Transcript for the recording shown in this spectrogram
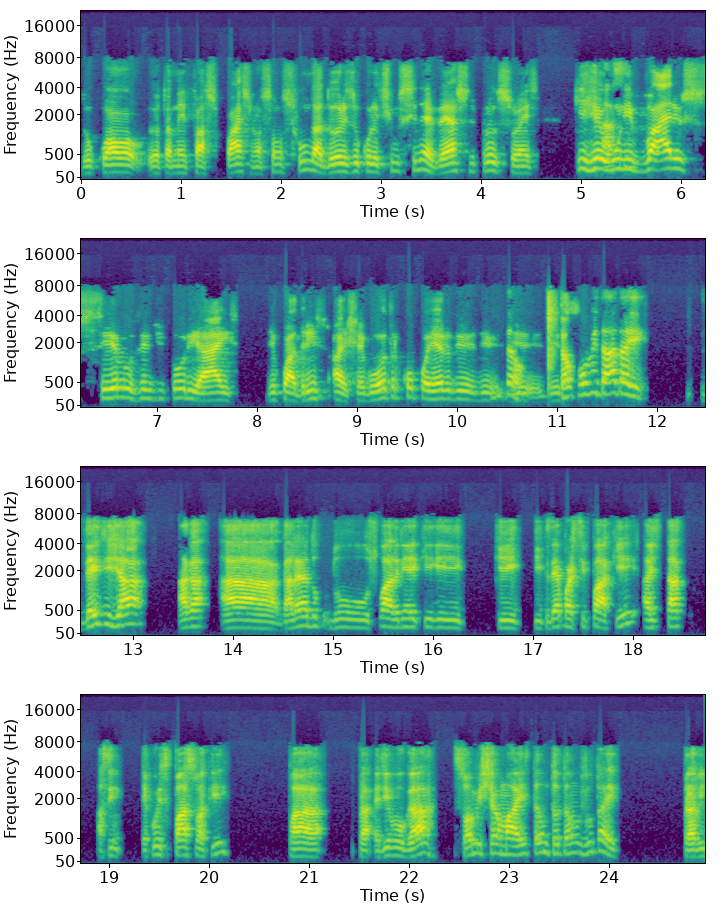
do qual eu também faço parte, nós somos fundadores do coletivo Cineverso de Produções, que reúne ah, vários selos editoriais de quadrinhos. Aí, chegou outro companheiro de. de então, de, de... então convidado aí. Desde já, a, a galera do, dos quadrinhos aí que, que, que quiser participar aqui, a gente está assim, é com espaço aqui para divulgar só me chamar aí, tamo, tamo junto aí. Para vir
